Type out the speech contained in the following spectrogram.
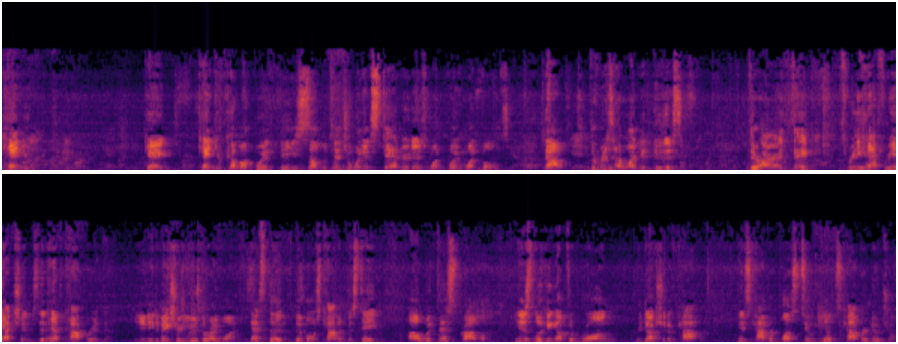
Can you, gang, can you come up with the cell potential when it's standard as 1.1 volts? Now, the reason I want you to do this, there are, I think, three half reactions that have copper in them. You need to make sure you use the right one. That's the, the most common mistake uh, with this problem is looking up the wrong reduction of copper. It's copper plus 2 yields copper neutral.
